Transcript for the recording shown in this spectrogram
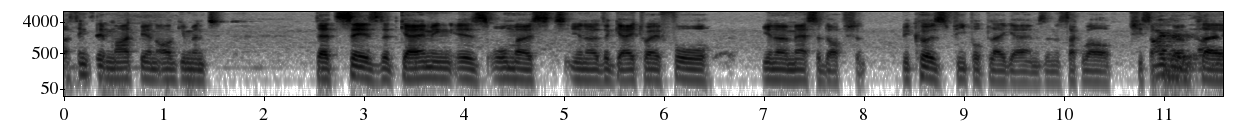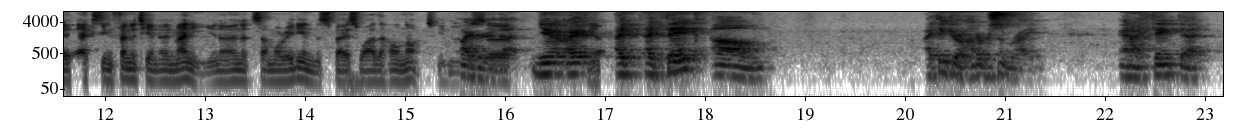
I think there might be an argument that says that gaming is almost you know the gateway for you know mass adoption because people play games and it's like well she's I'm going to play Axie Infinity and earn money you know and it's I'm already in the space why the hell not you know I agree so, with that you know I, yeah. I I think um I think you're 100 percent right and I think that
